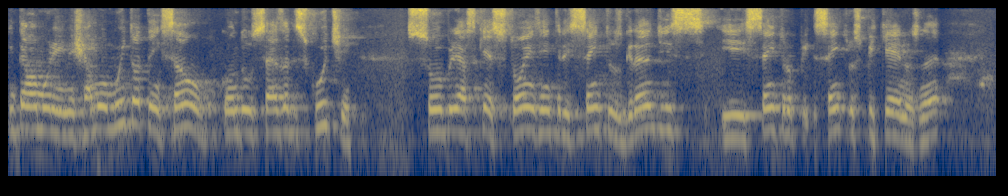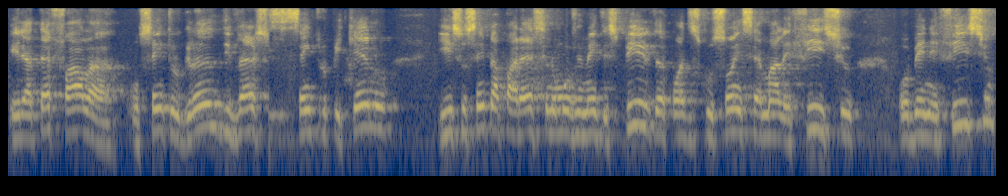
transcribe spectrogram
Então, Amorim, me chamou muito a atenção quando o César discute sobre as questões entre centros grandes e centro, centros pequenos, né? Ele até fala um centro grande versus centro pequeno, e isso sempre aparece no movimento espírita, com as discussões se é malefício ou benefício.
